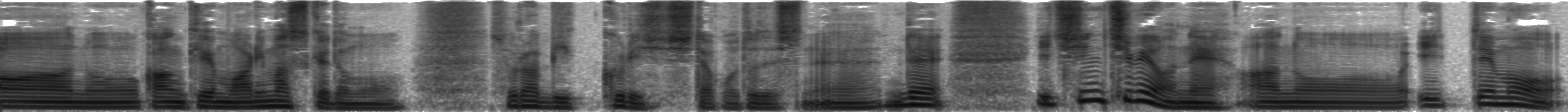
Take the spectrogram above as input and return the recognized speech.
あの、関係もありますけども、それはびっくりしたことですね。で、1日目はね、あの、行っても、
